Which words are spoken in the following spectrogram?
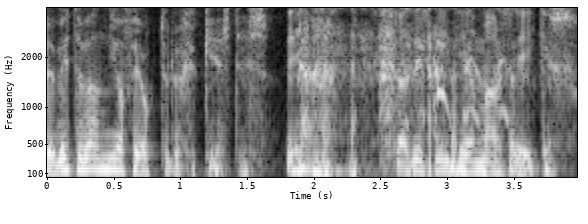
We weten wel niet of hij ook teruggekeerd is. Ja, dat is niet helemaal zeker.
